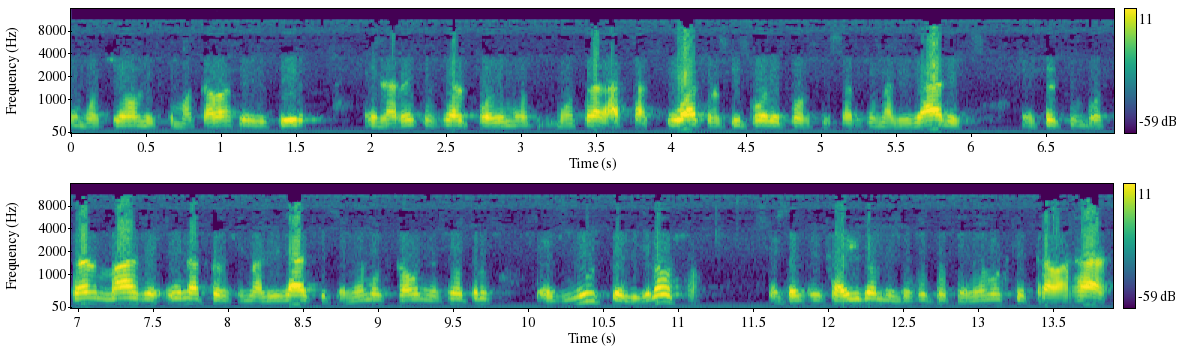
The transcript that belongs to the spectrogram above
emociones, como acabas de decir, en la red social podemos mostrar hasta cuatro tipos de personalidades. Entonces, mostrar más de una personalidad que tenemos cada uno nosotros es muy peligroso. Entonces, ahí donde nosotros tenemos que trabajar,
